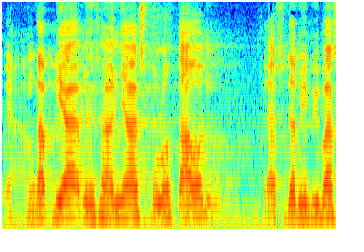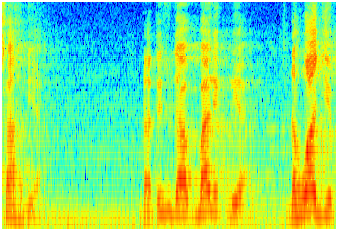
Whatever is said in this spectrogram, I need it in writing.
Ya, anggap dia misalnya 10 tahun ya sudah mimpi basah dia. Berarti sudah balik dia, sudah wajib.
